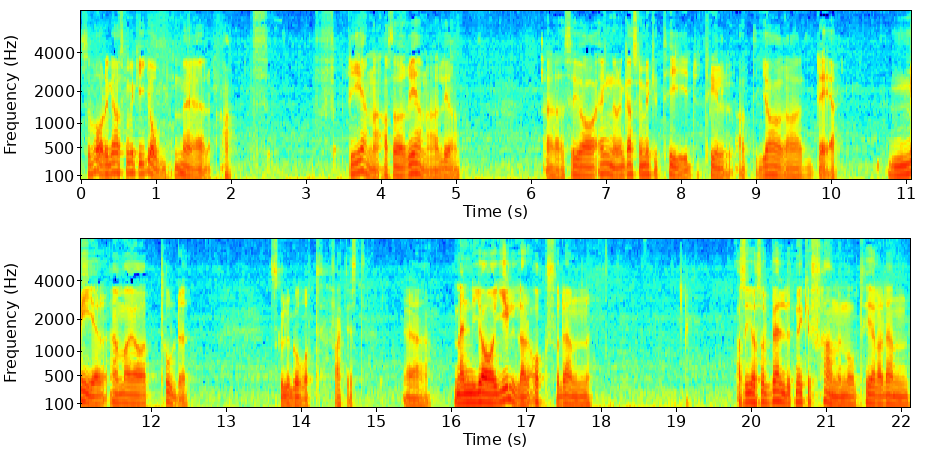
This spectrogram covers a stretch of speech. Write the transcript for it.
så var det ganska mycket jobb med att rena, alltså rena leran. Eh, så jag ägnade ganska mycket tid till att göra det. Mer än vad jag trodde skulle gå åt faktiskt. Eh, men jag gillade också den... Alltså jag såg väldigt mycket fram emot hela den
